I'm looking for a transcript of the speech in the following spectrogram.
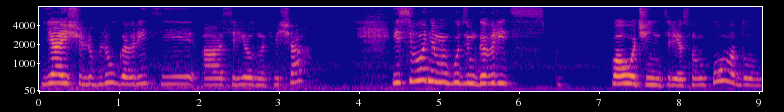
я еще люблю говорить и о серьезных вещах. И сегодня мы будем говорить по очень интересному поводу,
